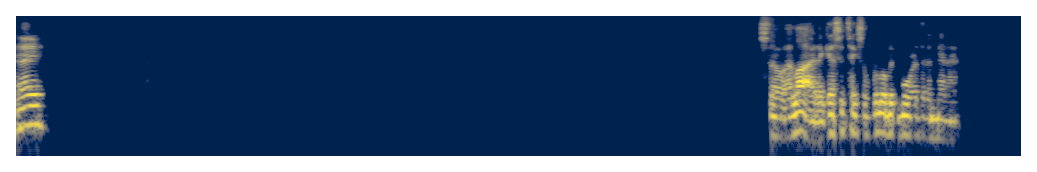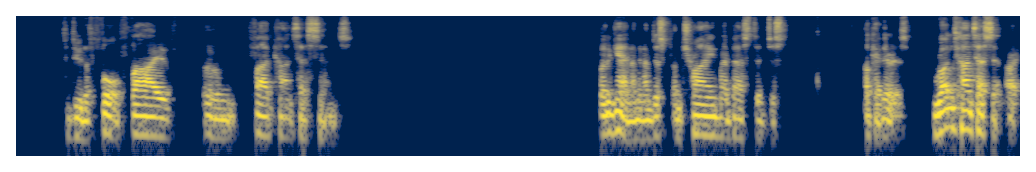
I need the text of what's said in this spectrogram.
Okay. So I lied. I guess it takes a little bit more than a minute to do the full five um, five contest sims. But again, I mean, I'm just I'm trying my best to just okay. There it is. Run contest sim. All right.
